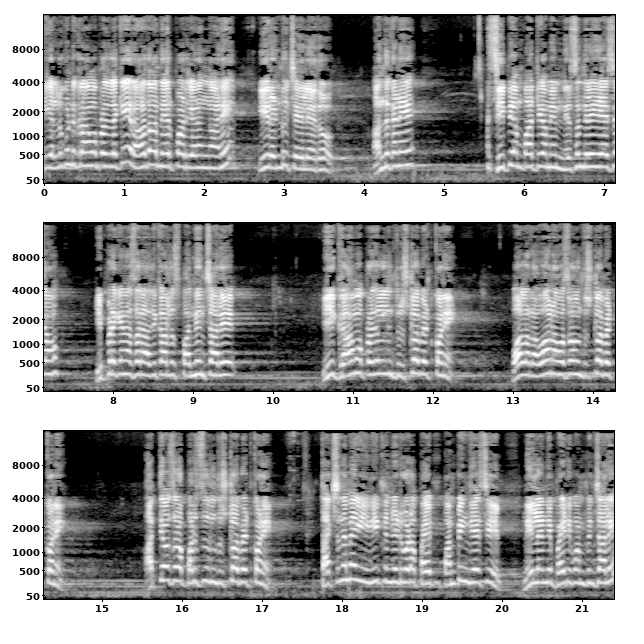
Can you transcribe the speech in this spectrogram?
ఈ ఎల్లుగుండి గ్రామ ప్రజలకి రహదారిని ఏర్పాటు చేయడం కానీ ఈ రెండు చేయలేదు. అందుకనే సిపిఎం పార్టీగా మేము నిరసన తెలియజేశాం. ఇప్పటికైనా సరే అధికారులు స్పందించాలి. ఈ గ్రామ ప్రజలను దృష్టిలో పెట్టుకొని వాళ్ళ రవాణా అవసరాలను దృష్టిలో పెట్టుకొని అత్యవసర పరిస్థితులను దృష్టిలో పెట్టుకొని తక్షణమే ఈ నీటిని కూడా పంపింగ్ చేసి నీళ్ళన్ని బయటకు పంపించాలి.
